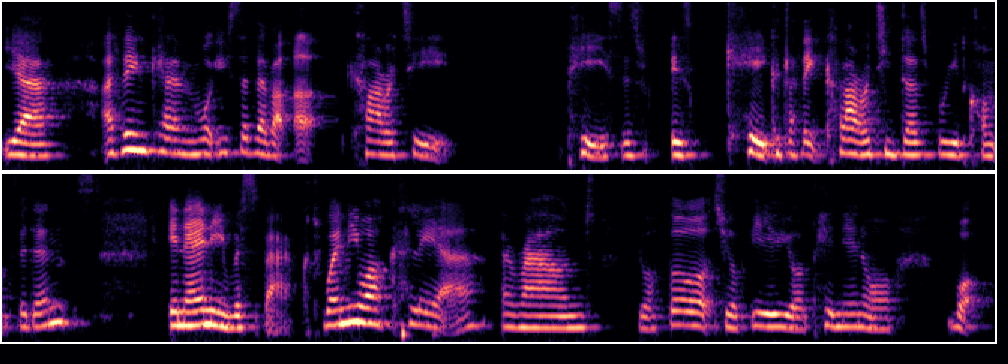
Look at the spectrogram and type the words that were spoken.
Yeah, I think um, what you said there about uh, clarity piece is is key because I think clarity does breed confidence in any respect. When you are clear around your thoughts, your view, your opinion, or what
